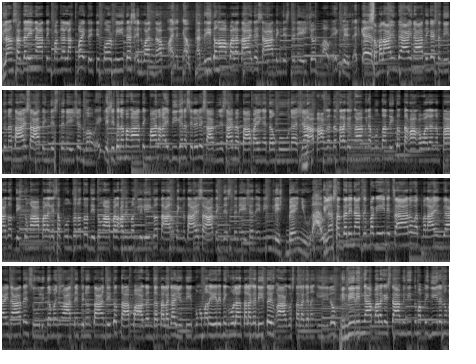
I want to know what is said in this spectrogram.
Ilang sandali nating paglalakbay, 24 meters and 1 half. Ay, let's go! At dito nga pala tayo guys sa ating destination. Wow, English, let's go! Sa malayong biyahe natin guys, nandito na tayo sa ating destination. Wow, English. Ito namang ating mahal na kaibigan na si Lily. Sabi niya sa akin, magpapahinga daw muna siya. Napakaganda talaga yung aming napuntahan dito at nakakawala ng pagod. Dito nga pala guys sa punto na to, dito nga pala kami magliligo at nakarating na tayo sa ating destination in English venue. Wow. Ilang sandali natin pag-iinit sa araw at malayong biyahe natin. Sulit naman yung ating pinuntahan dito at napakaganda talaga. Yung tipong maririnig mo lang talaga dito, yung agos talaga ng ilog. Hindi rin nga pala guys namin dito mapigilan ng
